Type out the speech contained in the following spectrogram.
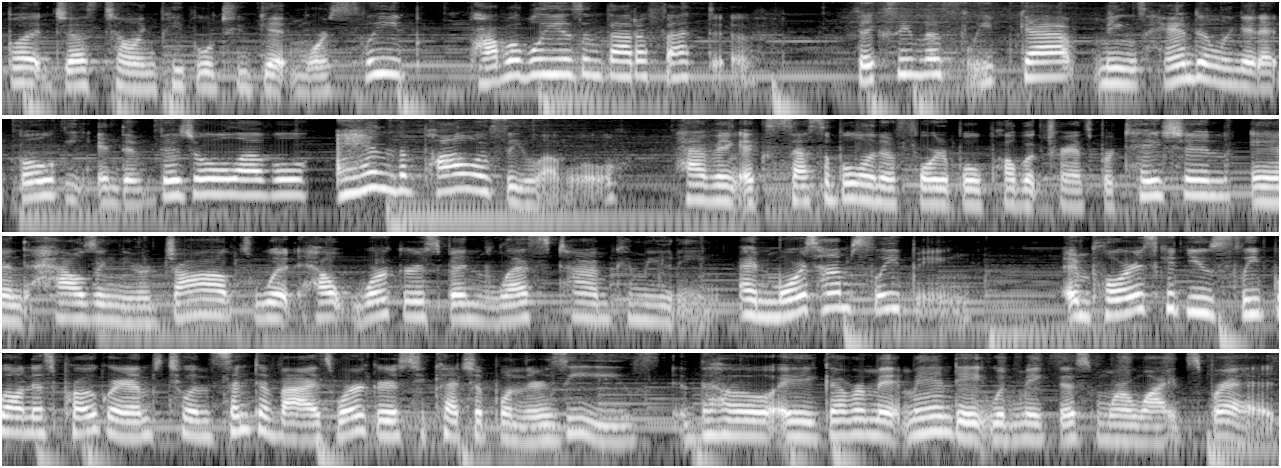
but just telling people to get more sleep probably isn't that effective. Fixing the sleep gap means handling it at both the individual level and the policy level. Having accessible and affordable public transportation and housing near jobs would help workers spend less time commuting and more time sleeping. Employers could use sleep wellness programs to incentivize workers to catch up on their Z's, though a government mandate would make this more widespread.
